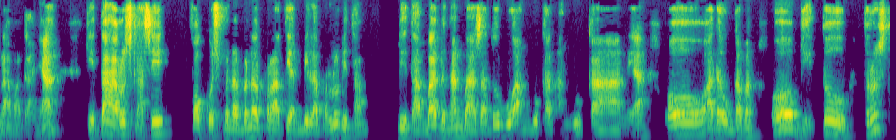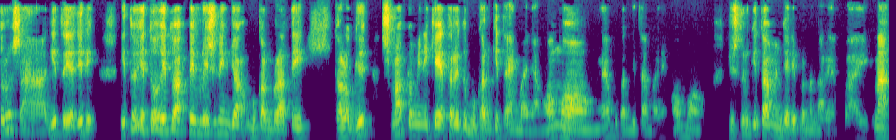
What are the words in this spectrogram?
Nah makanya kita harus kasih fokus benar-benar perhatian bila perlu ditambah ditambah dengan bahasa tubuh anggukan-anggukan ya. Oh, ada ungkapan, oh gitu. Terus terus ah gitu ya. Jadi itu itu itu active listening jangan bukan berarti kalau smart communicator itu bukan kita yang banyak ngomong ya, bukan kita yang banyak ngomong. Justru kita menjadi pendengar yang baik. Nah,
